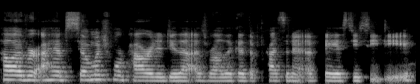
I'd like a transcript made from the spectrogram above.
However, I have so much more power to do that as Radhika, the president of ASUCD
